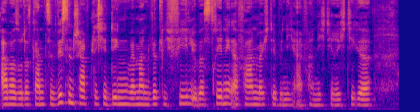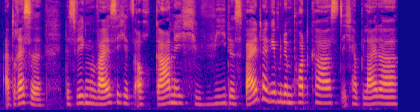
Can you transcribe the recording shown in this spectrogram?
aber so das ganze wissenschaftliche Ding, wenn man wirklich viel übers Training erfahren möchte, bin ich einfach nicht die richtige Adresse. Deswegen weiß ich jetzt auch gar nicht, wie das weitergeht mit dem Podcast. Ich habe leider,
